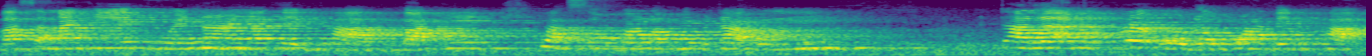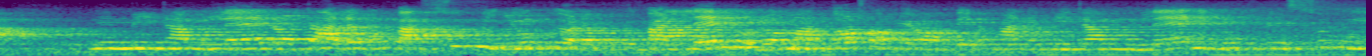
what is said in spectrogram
ဘာစနာကြီးကွေးနာရတဲ့ခါဘာကြီးခွာစောပါလောပြတာဘူးတာလည်းအပရအိုတော့ကွာတဲ့ခါ နေမိတာမလဲတော့တာလည်းပါစုမညုံပြောတော့ပါလဲလို့တော့မတော့ထောက်ပြောတဲ့ခါနေမိတာမလဲနေပြစုမ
